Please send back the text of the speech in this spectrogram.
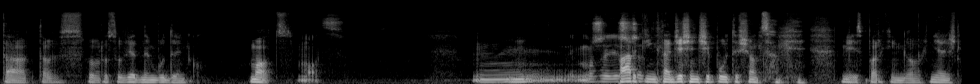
tak, to jest po prostu w jednym budynku. Moc. Moc. Mm, może jeszcze... Parking na 10,5 tysiąca miejsc parkingowych, nieźle.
